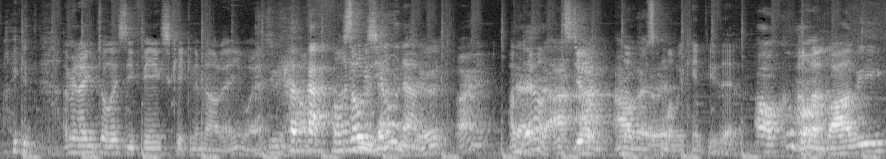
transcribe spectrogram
I could, I mean, I can totally see Phoenix kicking him out anyway. Dude, how so he's yelling would at that him. All right, I'm That- down. that- Let's do it. I- No, I'll guys, do come it. on, we can't do that. Oh, come I'm on, not- Bobby.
